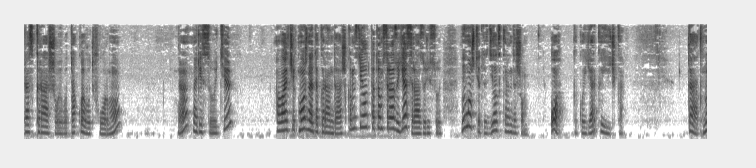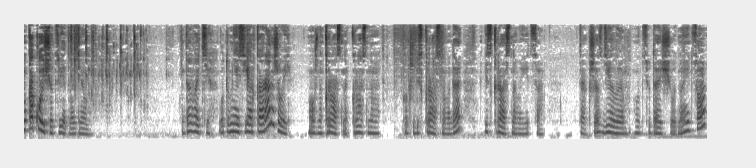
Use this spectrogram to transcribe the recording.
раскрашиваю вот такой вот форму. Да, нарисуйте овальчик. Можно это карандашком сделать потом сразу. Я сразу рисую. Вы можете это сделать карандашом. О, какое яркое яичко. Так, ну какой еще цвет возьмем? Давайте. Вот у меня есть ярко-оранжевый. Можно красный. Красного. Как же без красного, да? Без красного яйца. Так, сейчас делаем вот сюда еще одно яйцо.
